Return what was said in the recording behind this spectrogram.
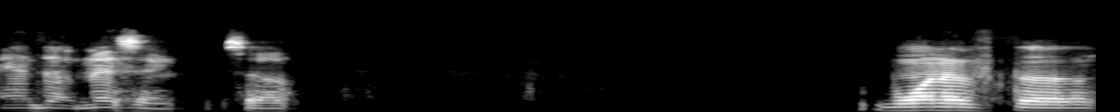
end up missing. So, one of the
